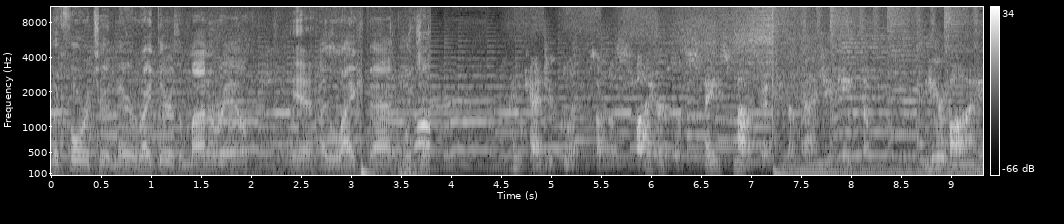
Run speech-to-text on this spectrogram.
Look forward to it. And there, right there is a monorail. Yeah. I like that. We'll jump. You can catch a glimpse of the spires of Space Mountain in the Magic Kingdom. Nearby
